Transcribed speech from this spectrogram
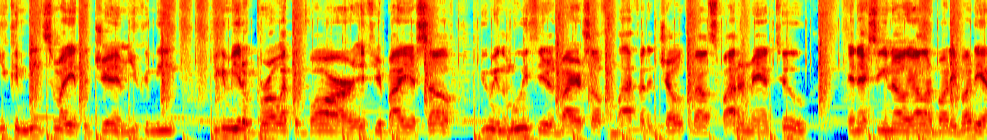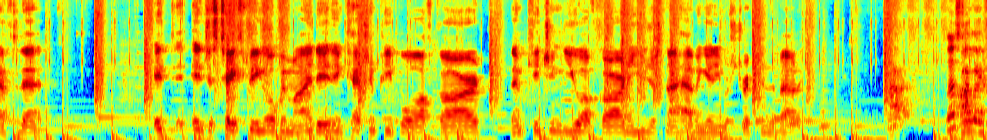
you can meet somebody at the gym. You can meet you can meet a bro at the bar if you're by yourself. You can be in the movie theater by yourself and laugh at a joke about Spider-Man 2. And next thing you know, y'all are buddy buddy after that it it just takes being open minded and catching people off guard, them catching you off guard, and you just not having any restrictions about it. I, Let's I like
